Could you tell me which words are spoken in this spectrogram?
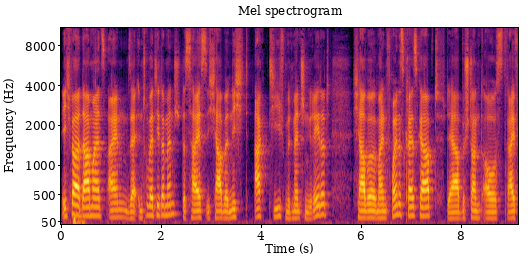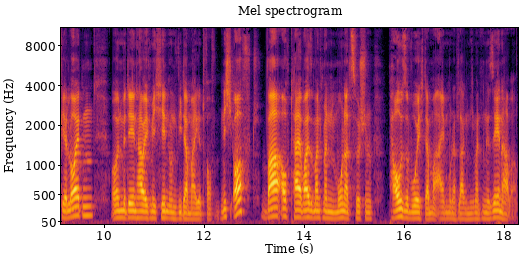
Ich war damals ein sehr introvertierter Mensch. Das heißt, ich habe nicht aktiv mit Menschen geredet. Ich habe meinen Freundeskreis gehabt, der bestand aus drei, vier Leuten und mit denen habe ich mich hin und wieder mal getroffen. Nicht oft, war auch teilweise manchmal ein Monat zwischen Pause, wo ich dann mal einen Monat lang niemanden gesehen habe.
